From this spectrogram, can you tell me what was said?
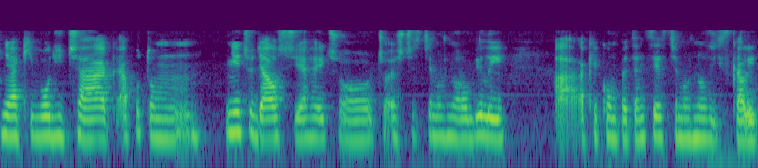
nejaký vodičák a potom niečo ďalšie, hej, čo, čo ešte ste možno robili a aké kompetencie ste možno získali.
